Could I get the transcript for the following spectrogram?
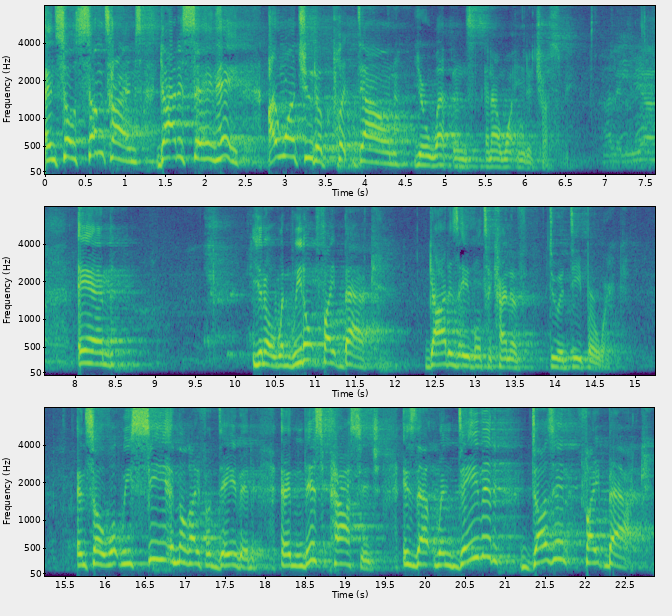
And so sometimes God is saying, hey, I want you to put down your weapons and I want you to trust me. Hallelujah. And, you know, when we don't fight back, God is able to kind of do a deeper work. And so, what we see in the life of David in this passage is that when David doesn't fight back,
